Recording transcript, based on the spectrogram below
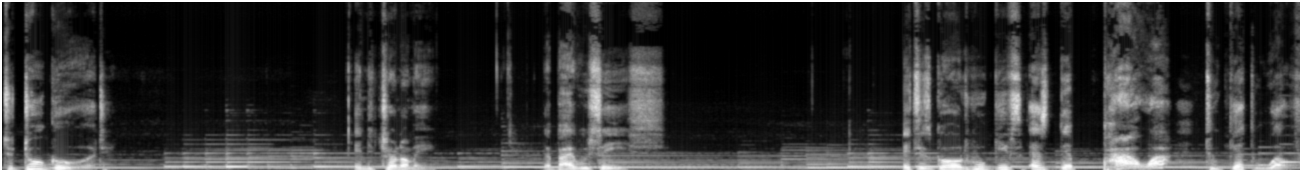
to do good. In Deuteronomy, the Bible says, it is God who gives us the power to get wealth.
